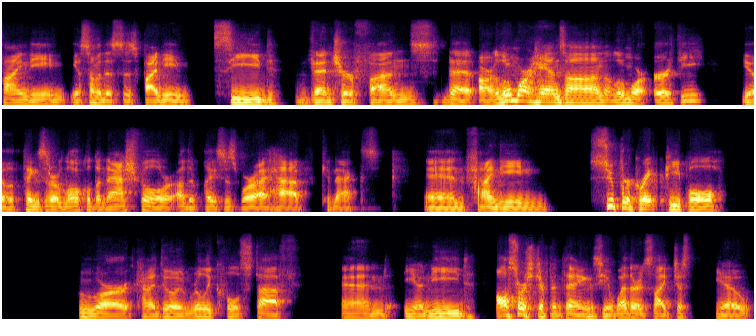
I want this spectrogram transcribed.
finding, you know, some of this is finding seed venture funds that are a little more hands-on, a little more earthy, you know, things that are local to Nashville or other places where I have connects and finding super great people who are kind of doing really cool stuff and you know need all sorts of different things you know whether it's like just you know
